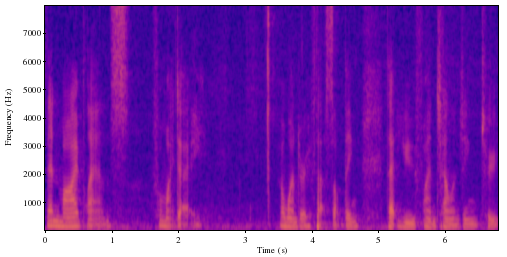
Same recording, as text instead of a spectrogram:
than my plans for my day? I wonder if that's something that you find challenging too.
